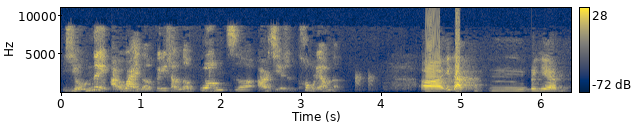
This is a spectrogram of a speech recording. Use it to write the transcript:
由内而外的非常的光泽，而且是透亮的。 Итак, где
